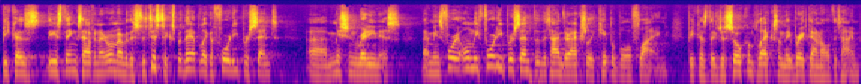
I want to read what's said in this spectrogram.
Because these things have, and I don't remember the statistics, but they have like a 40% uh, mission readiness. That means 40, only 40% of the time they're actually capable of flying because they're just so complex and they break down all the time.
